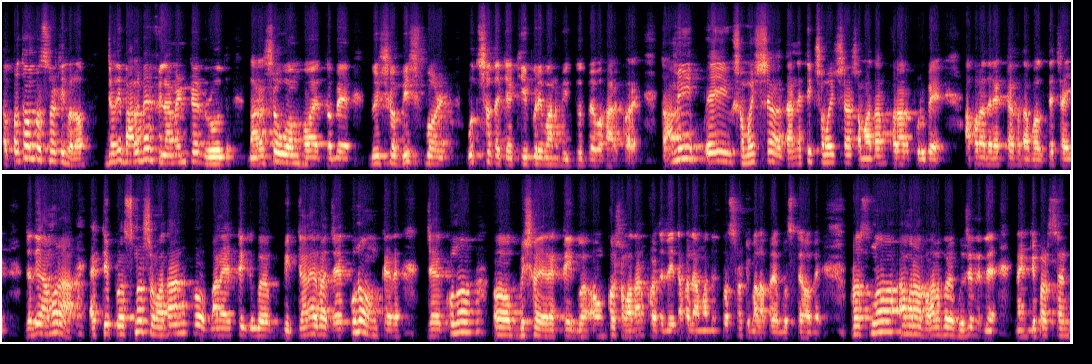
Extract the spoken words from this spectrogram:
তো প্রথম প্রশ্নটি হলো, যদি বাল্বের ফিলামেন্টের রোধ বারোশো ওম হয়, তবে দুইশো বিশ ভোল্ট উৎস থেকে কি পরিমাণ বিদ্যুৎ ব্যবহার করে। তো আমি এই সমস্যা, গাণিতিক সমস্যা সমাধান করার পূর্বে আপনাদের একটা কথা বলতে চাই। যদি আমরা একটি প্রশ্ন সমাধান মানে একটি বিজ্ঞানের বা যে কোনো অঙ্কের যে কোনো বিষয়ের একটি অঙ্ক সমাধান করতে যাই, তাহলে আমাদের প্রশ্নটি ভালো করে বুঝতে হবে। প্রশ্ন আমরা ভালো করে বুঝে নিলে নাইনটি পার্সেন্ট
